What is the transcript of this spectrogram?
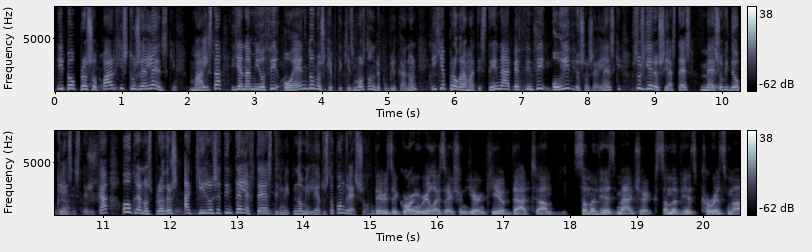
είπε ο προσωπάρχης του Ζελένσκι. Μάλιστα, για να μειωθεί ο έντονος σκεπτικισμός των Ρεπουμπλικανών, είχε προγραμματιστεί να απευθυνθεί ο ίδιος ο Ζελένσκι στους γερουσιαστές μέσω βιντεοκλήσης. Τελικά, ο Ουκρανός πρόεδρος ακύρωσε την τελευταία στιγμή την ομιλία του στο Κογκρέσο. There is a growing realization here in Kiev that um, some of his magic, some of his charisma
